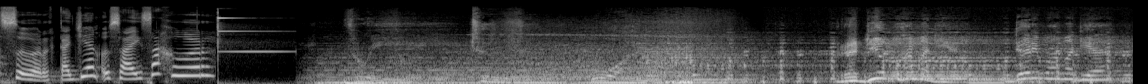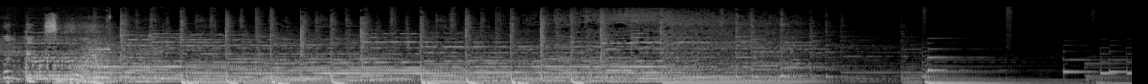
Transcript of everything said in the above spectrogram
Asur, kajian usai sahur. Three, two, one. Radio Muhammadiyah dari Muhammadiyah untuk semua.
